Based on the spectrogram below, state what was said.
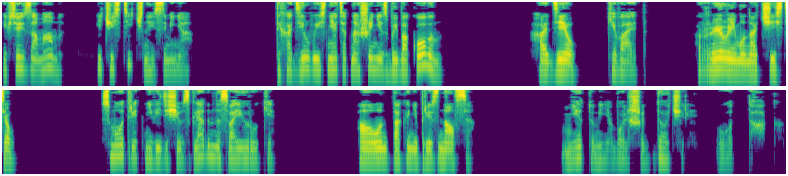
И все из-за мамы и частично из-за меня. Ты ходил выяснять отношения с Байбаковым? Ходил, кивает. Рыло ему начистил. Смотрит невидящим взглядом на свои руки. А он так и не признался. Нет у меня больше дочери. Вот так.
